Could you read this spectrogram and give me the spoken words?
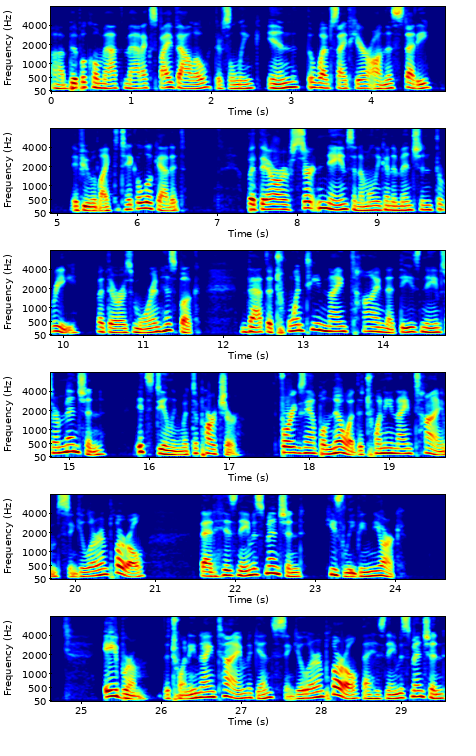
uh, Biblical Mathematics by Vallowe. There's a link in the website here on this study if you would like to take a look at it. But there are certain names, and I'm only going to mention three, but there is more in his book, that the 29th time that these names are mentioned, it's dealing with departure. For example, Noah, the 29th time, singular and plural, that his name is mentioned, he's leaving the ark. Abram, the 29th time, again, singular and plural, that his name is mentioned,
